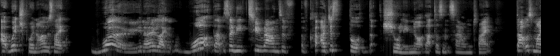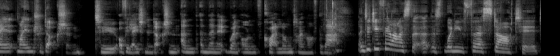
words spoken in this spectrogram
At which point I was like, whoa, you know, like what? That was only two rounds of, of cl- I just thought that surely not. That doesn't sound right. That was my my introduction to ovulation induction, and and then it went on for quite a long time after that. And did you feel, Alice, that this, when you first started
